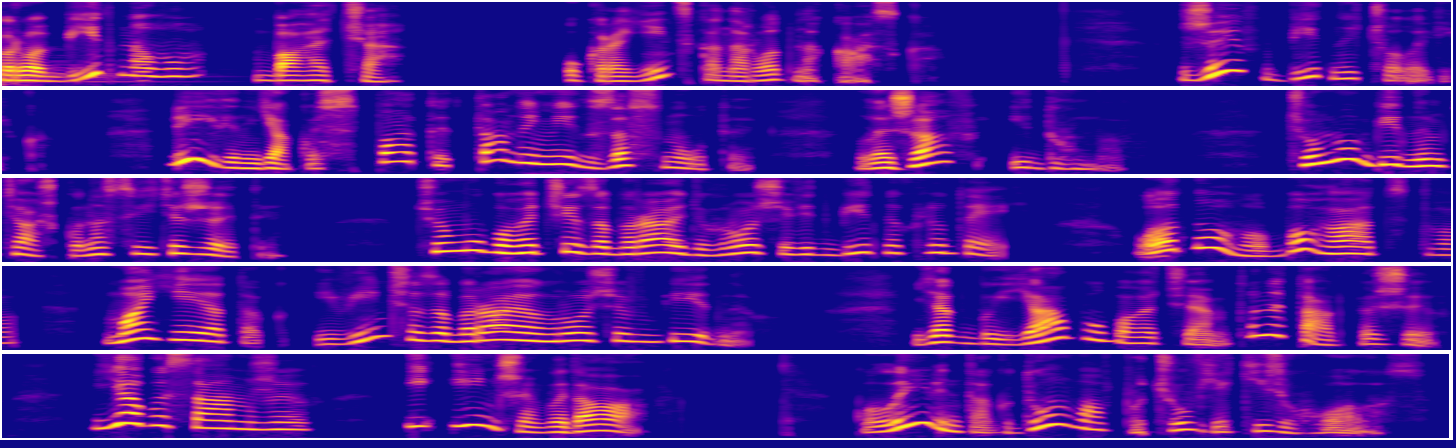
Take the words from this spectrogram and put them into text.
Про бідного багача. Українська народна казка. Жив бідний чоловік. Ліг він якось спати та не міг заснути. Лежав і думав. Чому бідним тяжко на світі жити? Чому богачі забирають гроші від бідних людей? У одного багатство, маєток, і в інше забирає гроші в бідних. Якби я був багачем, то не так би жив. Я би сам жив і іншим би давав. Коли він так думав, почув якийсь голос.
